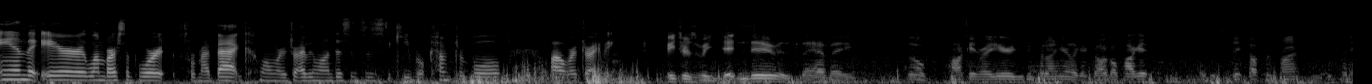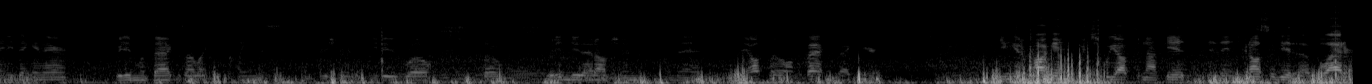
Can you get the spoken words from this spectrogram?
and the air lumbar support for my back when we're driving long distances to keep real comfortable while we're driving. Features we didn't do is they have a little pocket right here you can put on here like a goggle pocket that just sticks off the front and you can put anything in there. We didn't want that because I like to clean this. I'm pretty sure you do as well. So we didn't do that option. And then they also on the back back here you can get a pocket which we opt to not get and then you can also get a bladder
